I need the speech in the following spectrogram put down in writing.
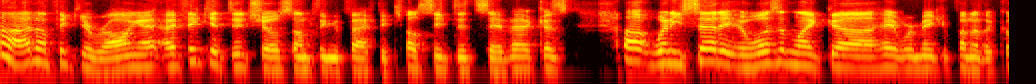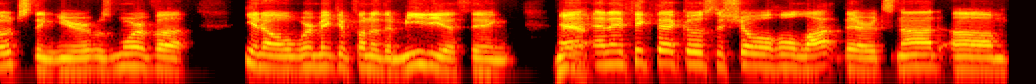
No, I don't think you're wrong. I, I think it did show something. The fact that Kelce did say that because uh, when he said it, it wasn't like, uh, "Hey, we're making fun of the coach" thing here. It was more of a, you know, we're making fun of the media thing. Yeah. And, and I think that goes to show a whole lot there. It's not, um,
